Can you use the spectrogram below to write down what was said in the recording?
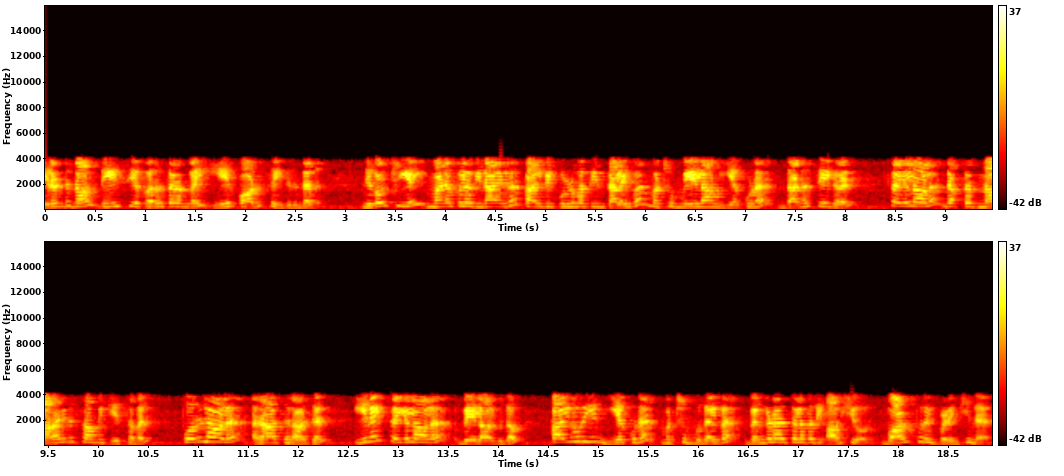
இரண்டு நாள் தேசிய கருத்தரங்கை ஏற்பாடு செய்திருந்தது. நிகழ்ச்சியில் மணக்குள விநாயகர் கல்வி குழுமத்தின் தலைவர் மற்றும் மேலாண் இயக்குனர் தனசேகரன் செயலாளர் டாக்டர் நாராயணசாமி கேசவன் பொருளாளர் ராஜராஜன் இணை செயலாளர் வேலாயுதம் கல்லூரியின் இயக்குனர் மற்றும் முதல்வர் வெங்கடாஜலபதி ஆகியோர் வாழ்த்துரை வழங்கினர்.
